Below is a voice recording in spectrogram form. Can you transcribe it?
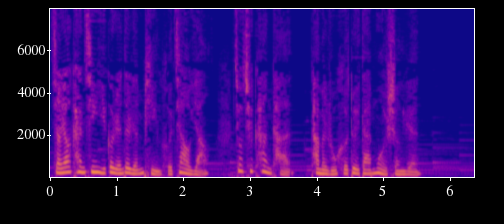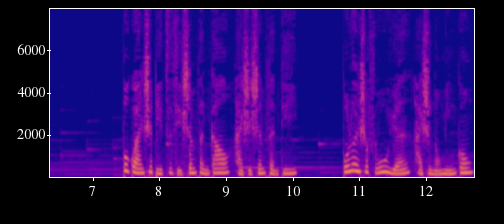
想要看清一个人的人品和教养，就去看看他们如何对待陌生人。不管是比自己身份高还是身份低，不论是服务员还是农民工，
